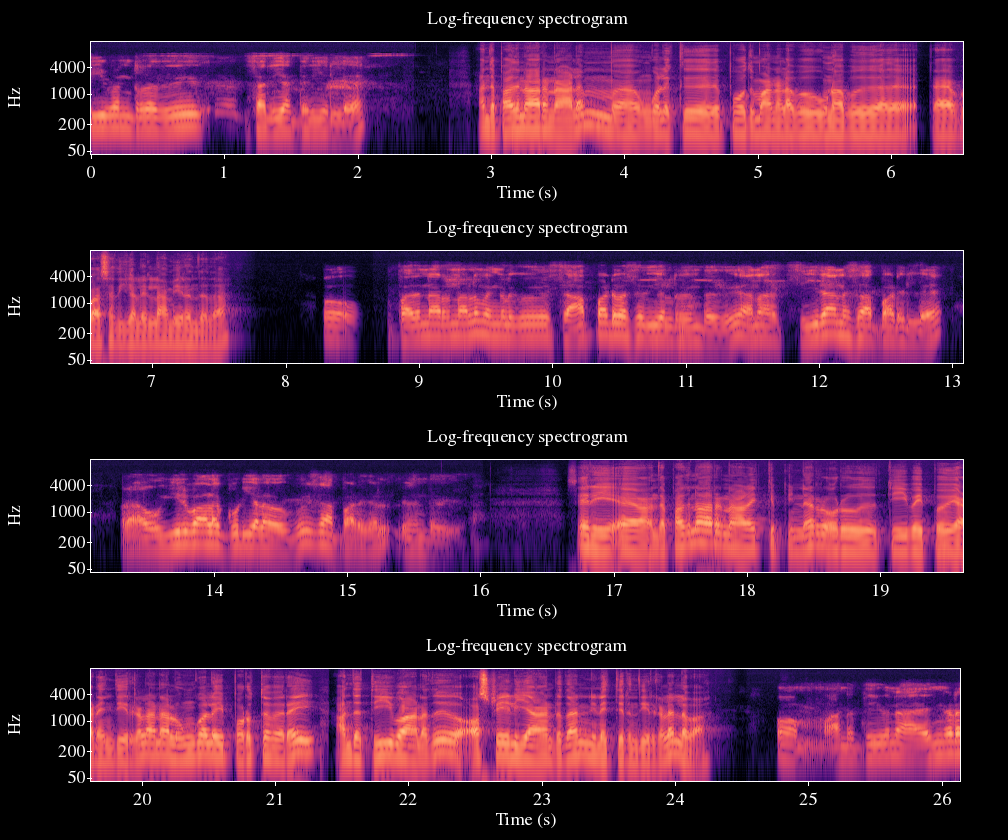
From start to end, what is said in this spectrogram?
தீவுன்றது சரியா தெரியல. அந்த பதினாறு நாளும் உங்களுக்கு போதுமான அளவு உணவு வசதிகள் எல்லாம் இருந்ததா? ஓ பதினாறு நாளும் எங்களுக்கு சாப்பாடு வசதிகள் இருந்தது. ஆனா சீரான சாப்பாடு இல்லை. உயிர் வாழக்கூடிய அளவுக்கு சாப்பாடுகள் இருந்தது. சரி அந்த பதினாறு நாளைக்கு பின்னர் ஒரு தீவை போய் அடைந்தீர்கள். ஆனால் உங்களை பொறுத்தவரை அந்த தீவானது ஆஸ்திரேலியா என்று தான் நினைத்திருந்தீர்கள் அல்லவா? ஓம் அந்த தீவு நான் எங்கட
